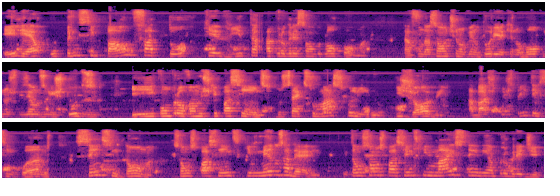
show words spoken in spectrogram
ele é o principal fator que evita a progressão do glaucoma. Na Fundação Altino Ventura e aqui no Hope, nós fizemos um estudo e comprovamos que pacientes do sexo masculino e jovem, abaixo dos 35 anos, sem sintoma, são os pacientes que menos aderem. Então, são os pacientes que mais tendem a progredir,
